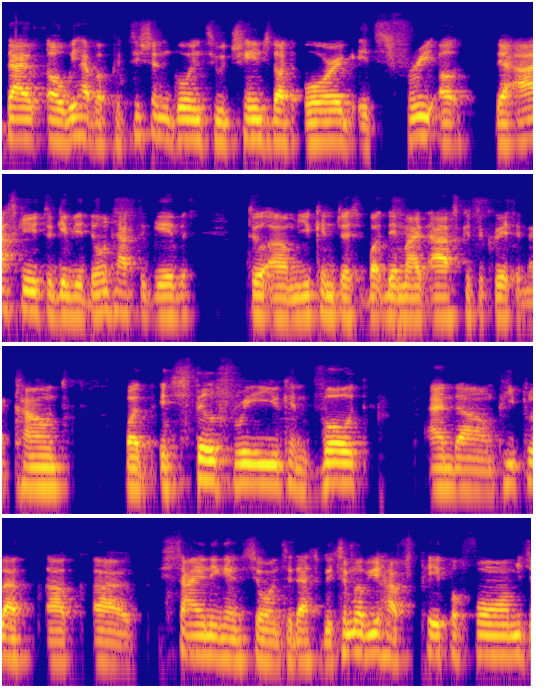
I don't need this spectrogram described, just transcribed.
That oh, we have a petition going to change.org. It's free. Uh, they're asking you to give. You don't have to give to um you can just but they might ask you to create an account but it's still free you can vote and um, people are, are, are, signing and so on. So that's good. Some of you have paper forms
